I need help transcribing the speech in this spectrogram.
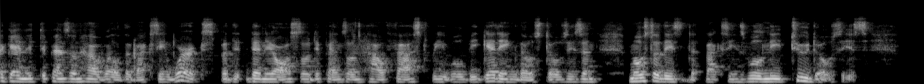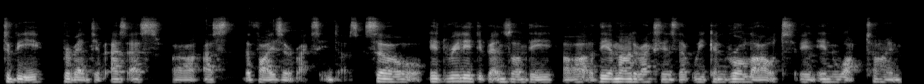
Again, it depends on how well the vaccine works, but then it also depends on how fast we will be getting those doses. And most of these vaccines will need two doses to be preventive as as uh, as the Pfizer vaccine does. So it really depends on the uh, the amount of vaccines that we can roll out in in what time.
